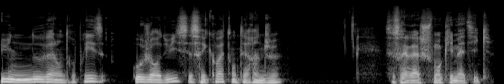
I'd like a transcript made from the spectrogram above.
une nouvelle entreprise aujourd'hui, ce serait quoi ton terrain de jeu? Ce serait le réchauffement climatique.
